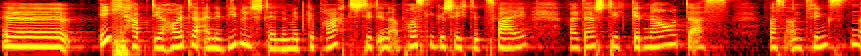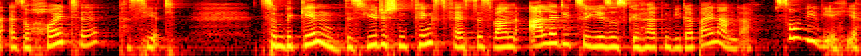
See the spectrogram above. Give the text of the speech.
Äh, ich habe dir heute eine Bibelstelle mitgebracht, steht in Apostelgeschichte 2, weil da steht genau das, was an Pfingsten, also heute, passiert. Zum Beginn des jüdischen Pfingstfestes waren alle, die zu Jesus gehörten, wieder beieinander, so wie wir hier.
